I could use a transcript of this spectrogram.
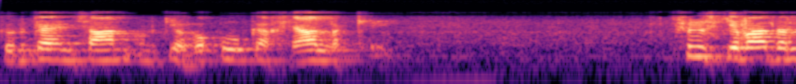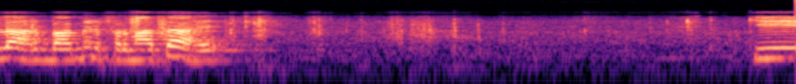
کہ ان کا انسان، ان کے حقوق کا خیال رکھے۔ پھر اس کے بعد اللہ رب فرماتا ہے کہ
